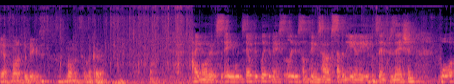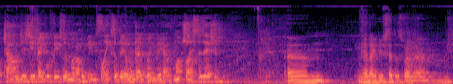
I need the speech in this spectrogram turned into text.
yeah one of the biggest moments in my career. Hi Moritz, uh, when Celtic play domestically, they sometimes have 70 or 80% possession. What challenges do you think we'll face when we're up against the likes of Real Madrid when we have much less possession? Um, yeah, like you said as well, um,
